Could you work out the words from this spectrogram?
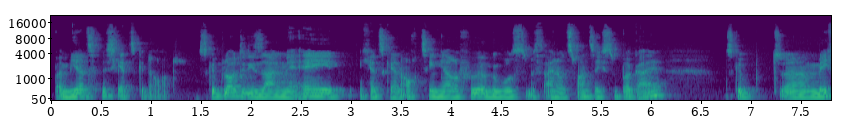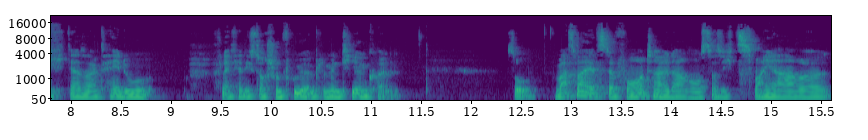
Bei mir hat es bis jetzt gedauert. Es gibt Leute, die sagen mir, ey, ich hätte es gerne auch zehn Jahre früher gewusst, bis 21, super geil. Es gibt äh, mich, der sagt, hey du, vielleicht hätte ich es doch schon früher implementieren können. So, was war jetzt der Vorteil daraus, dass ich zwei Jahre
